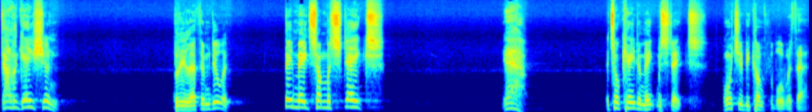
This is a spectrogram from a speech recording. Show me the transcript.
Delegation. But he let them do it. They made some mistakes. Yeah. It's okay to make mistakes. I want you to be comfortable with that.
